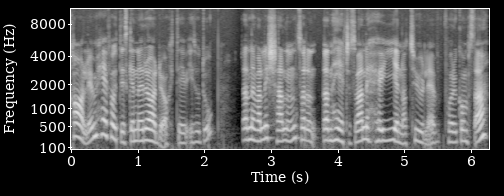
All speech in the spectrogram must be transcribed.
kalium har faktisk en radioaktiv isotop. Den er veldig sjelden, så den, den har ikke så veldig høye naturlige forekomster.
